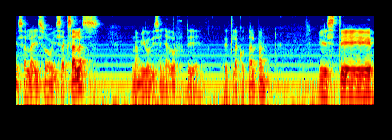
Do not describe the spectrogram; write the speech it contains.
Esa la hizo Isaac Salas, un amigo diseñador de, de Tlacotalpan. Este.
